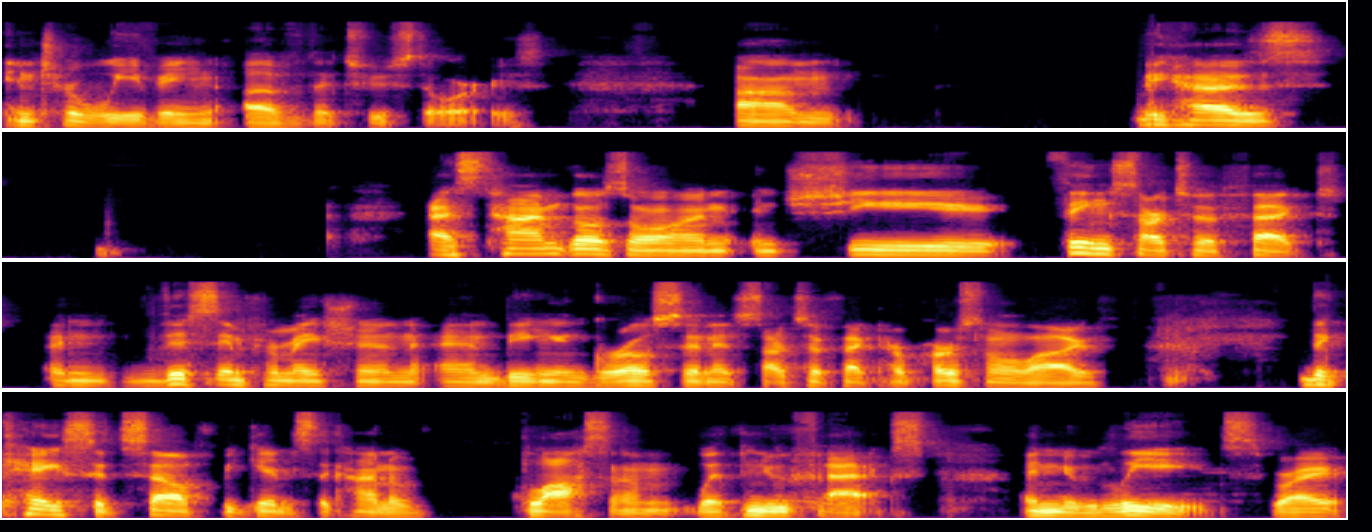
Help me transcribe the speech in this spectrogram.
interweaving of the two stories. Um because as time goes on and she things start to affect and this information and being engrossed in it starts to affect her personal life the case itself begins to kind of blossom with new facts and new leads right?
